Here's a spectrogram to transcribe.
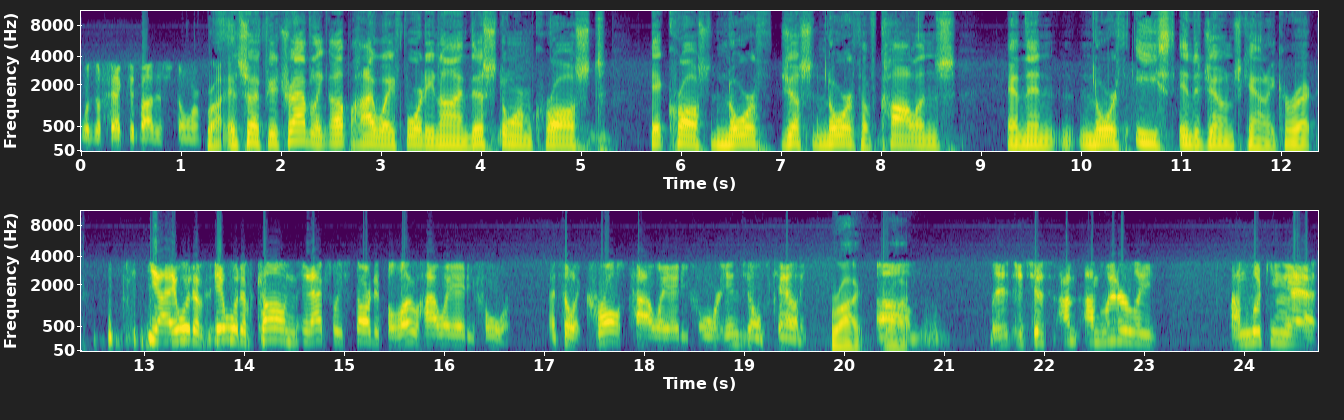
was affected by the storm. Right, and so if you're traveling up Highway 49, this storm crossed it crossed north, just north of Collins, and then northeast into Jones County. Correct? Yeah, it would have it would have come. It actually started below Highway 84, and so it crossed Highway 84 in Jones County. Right. Um, right. It's just I'm I'm literally I'm looking at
